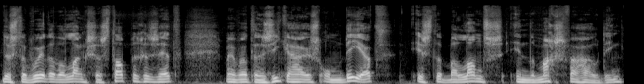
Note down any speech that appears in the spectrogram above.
Dus er worden wel langzaam stappen gezet. Maar wat een ziekenhuis ontbeert is de balans in de machtsverhouding.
